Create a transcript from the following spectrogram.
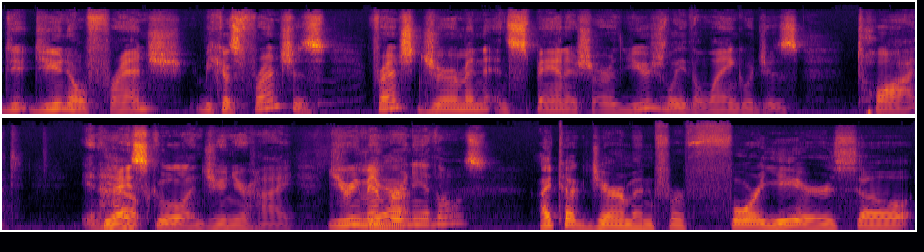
do, do you know French? Because French is French, German, and Spanish are usually the languages taught in yep. high school and junior high. Do you remember yeah. any of those? I took German for four years, so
